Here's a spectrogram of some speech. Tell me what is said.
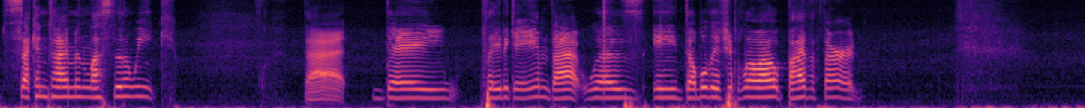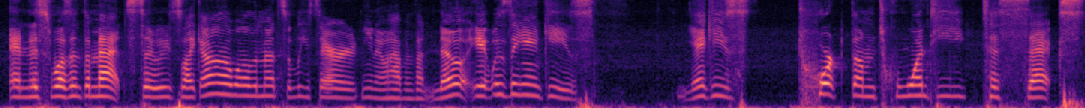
Second time in less than a week that they played a game that was a double digit blowout by the third and this wasn't the Mets. So he's like, oh, well, the Mets at least they're, you know, having fun. No, it was the Yankees. Yankees torqued them 20 to 6.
